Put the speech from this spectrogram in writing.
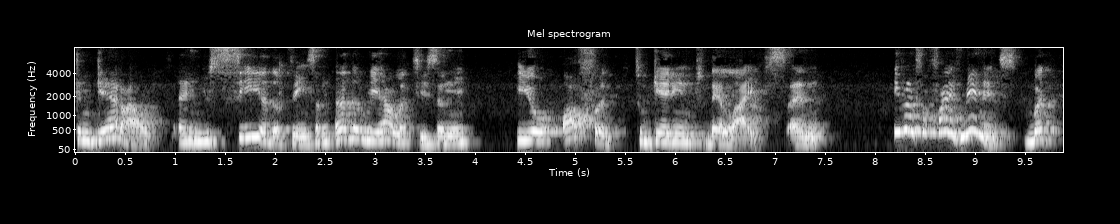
can get out and you see other things and other realities and you're offered to get into their lives and even for five minutes, but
